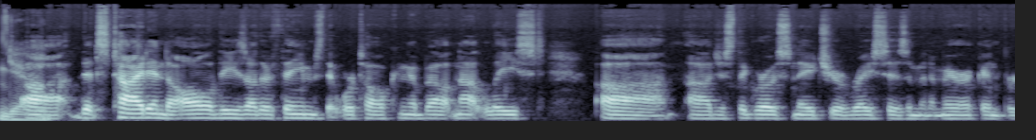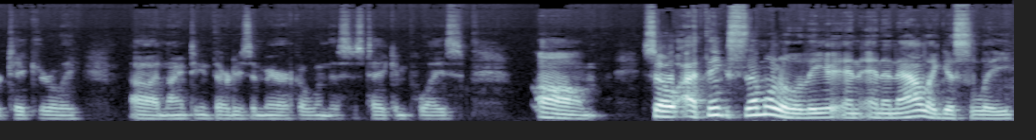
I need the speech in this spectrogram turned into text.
Yeah, uh, that's tied into all of these other themes that we're talking about, not least uh, uh just the gross nature of racism in America, and particularly 1930s uh, America when this is taking place. Um, so I think similarly and, and analogously,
